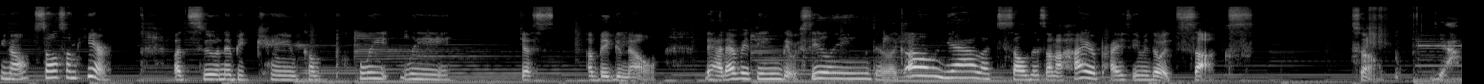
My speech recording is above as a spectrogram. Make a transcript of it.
you know sell some here. But soon it became completely just a big no. They had everything they were stealing. They're like oh yeah let's sell this on a higher price even though it sucks. So yeah.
